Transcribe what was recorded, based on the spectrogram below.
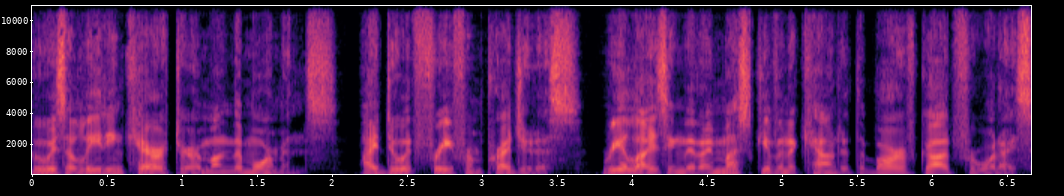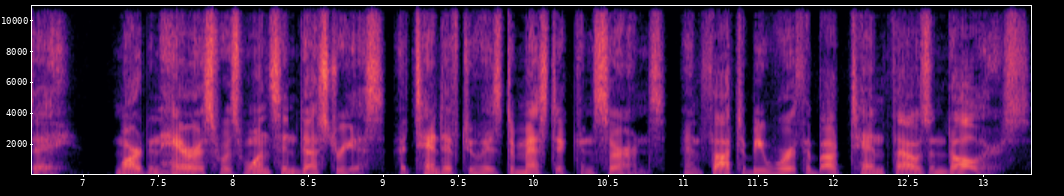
who is a leading character among the Mormons. I do it free from prejudice, realizing that I must give an account at the bar of God for what I say. Martin Harris was once industrious, attentive to his domestic concerns, and thought to be worth about $10,000.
